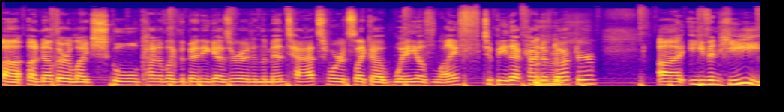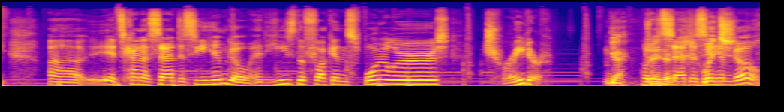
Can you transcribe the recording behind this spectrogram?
uh, another like school, kind of like the Bene Gesserit and the Mentats, where it's like a way of life to be that kind Mm-hmm. of doctor. Uh, even he, uh, it's kind of sad to see him go, and he's the fucking spoilers traitor. Yeah, But traitor. it's sad to see which, him go.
